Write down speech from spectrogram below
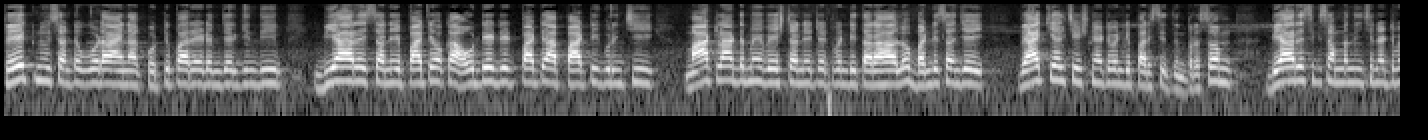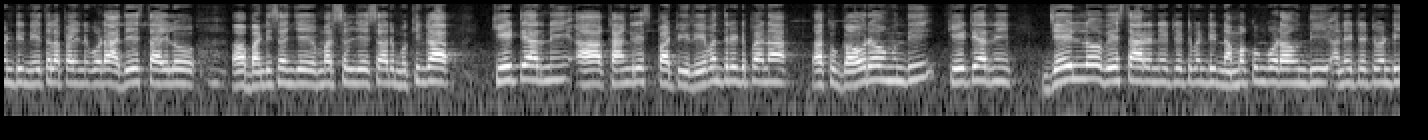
ఫేక్ న్యూస్ అంటూ కూడా ఆయన కొట్టిపారేయడం జరిగింది. బీఆర్ఎస్ అనే పార్టీ ఒక అవుట్డేటెడ్ పార్టీ. ఆ పార్టీ గురించి మాట్లాడడమే వేస్ట్ అనేటటువంటి తరహాలో బండి సంజయ్ వ్యాఖ్యలు చేసినటువంటి పరిస్థితి ఉంది. ప్రస్తుతం బీఆర్ఎస్కి సంబంధించినటువంటి నేతలపైన కూడా అదే స్థాయిలో బండి సంజయ్ విమర్శలు చేశారు. ముఖ్యంగా కేటీఆర్ని ఆ కాంగ్రెస్ పార్టీ రేవంత్ రెడ్డి పైన నాకు గౌరవం ఉంది. కేటీఆర్ని జైల్లో వేస్తారనేటటువంటి నమ్మకం కూడా ఉంది అనేటటువంటి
